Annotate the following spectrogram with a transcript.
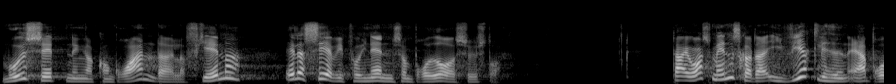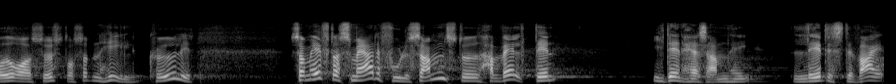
modsætninger, konkurrenter eller fjender, eller ser vi på hinanden som brødre og søstre? Der er jo også mennesker, der i virkeligheden er brødre og søstre, sådan helt kødeligt, som efter smertefulde sammenstød har valgt den i den her sammenhæng letteste vej,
